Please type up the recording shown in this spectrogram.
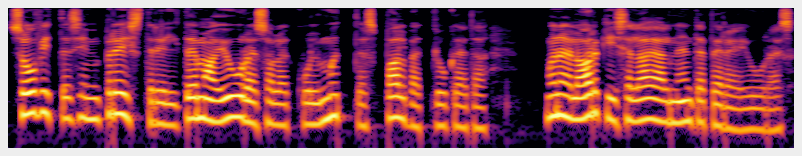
soovitasin preestril tema juuresolekul mõttes palvet lugeda mõnel argisel ajal nende pere juures.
